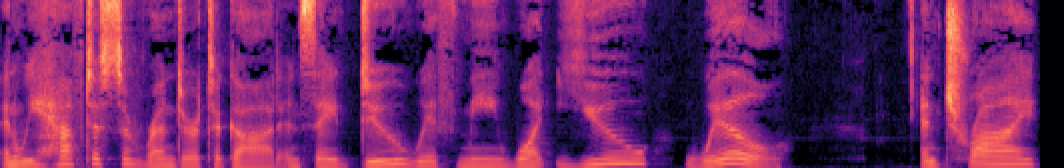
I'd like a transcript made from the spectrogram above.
And we have to surrender to God and say, Do with me what you will. And try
